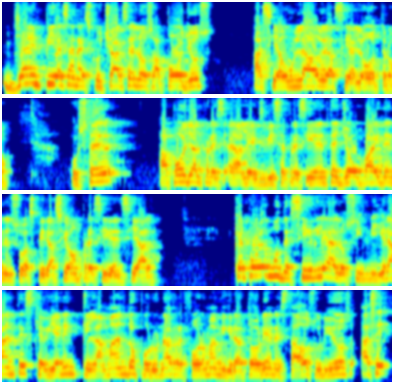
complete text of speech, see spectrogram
ya empiezan a escucharse los apoyos hacia un lado y hacia el otro. Usted apoya al, ex vicepresidente Joe Biden en su aspiración presidencial. ¿Qué podemos decirle a los inmigrantes que vienen clamando por una reforma migratoria en Estados Unidos hace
